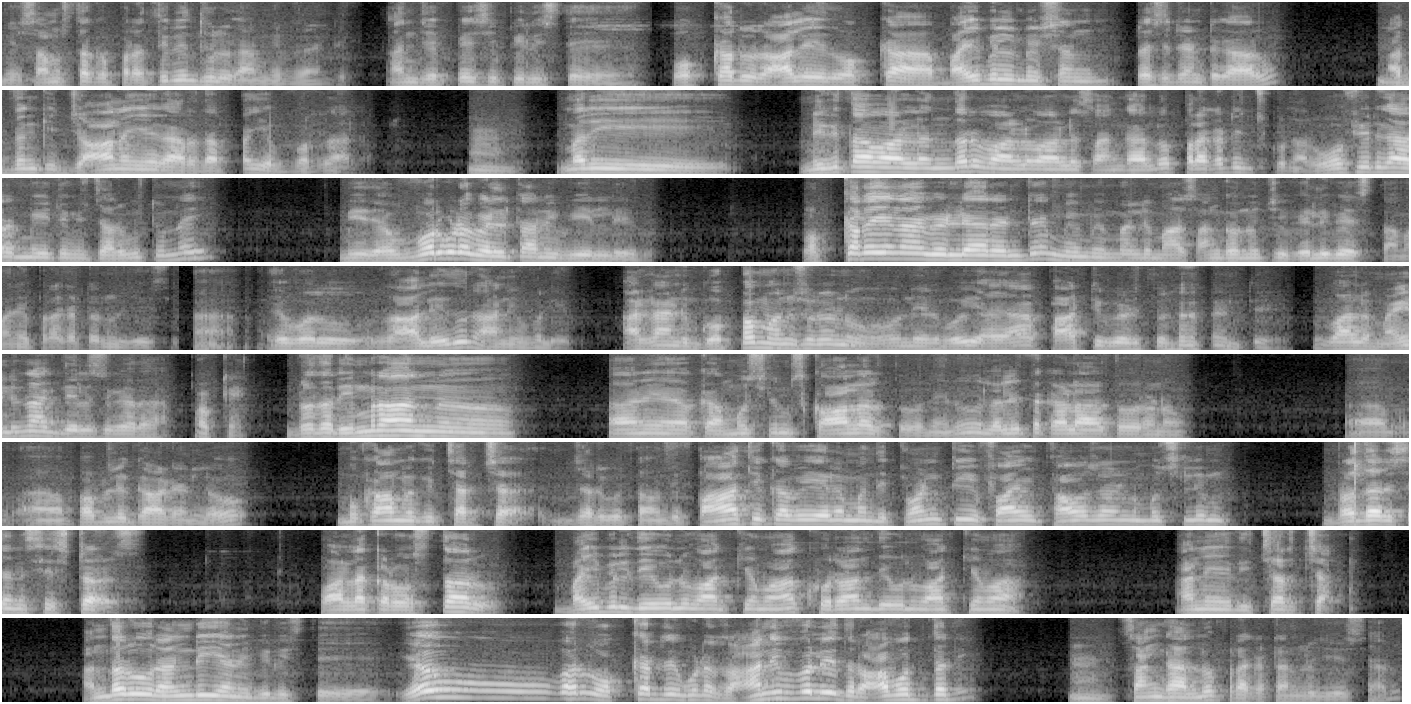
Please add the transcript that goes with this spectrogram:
మీ సంస్థకు ప్రతినిధులుగా మీరు రండి అని చెప్పేసి పిలిస్తే ఒక్కరు రాలేదు. ఒక్క బైబిల్ మిషన్ ప్రెసిడెంట్ గారు అద్దంకి జాన్ అయ్య గారు తప్ప ఎవ్వరు రాలేదు ఉమ్, మరి మిగతా వాళ్ళందరూ వాళ్ళ వాళ్ళ సంఘాల్లో ప్రకటించుకున్నారు. ఓఫీర్ గారి మీటింగ్స్ జరుగుతున్నాయి. మీరు ఎవ్వరు కూడా వెళ్ళటానికి వీలు లేదు. ఒక్కరైనా వెళ్ళారంటే మేము మిమ్మల్ని మా సంఘం నుంచి వెలివేస్తామనే ప్రకటనలు చేసి ఎవరు రాలేదు రానివ్వలేదు. అలాంటి గొప్ప మనుషులను నేను పోయి అయా పార్టీ పెడుతున్నానంటే వాళ్ళ మైండ్ నాకు తెలుసు కదా. ఓకే. బ్రదర్ ఇమ్రాన్ అనే ఒక ముస్లిం స్కాలర్తో నేను లలిత కళా తోరణం ఆ, ఆ, పబ్లిక్ గార్డెన్లో ముఖాముఖి చర్చ జరుగుతూ ఉంది. పాతిక వేల మంది twenty five thousand Muslim brothers and sisters వాళ్ళు అక్కడ వస్తారు. బైబిల్ దేవుని వాక్యమా ఖురాన్ దేవుని వాక్యమా అనేది చర్చ. అందరూ రండి అని పిలిస్తే ఎవరు ఒక్కరిని కూడా రానివ్వలేదు రావద్దని సంఘాల్లో ప్రకటనలు చేశారు.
